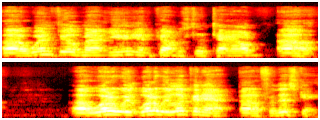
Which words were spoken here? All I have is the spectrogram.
uh, Winfield Mount Union comes to town. Uh, uh, what are we What are we looking at uh, for this game?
